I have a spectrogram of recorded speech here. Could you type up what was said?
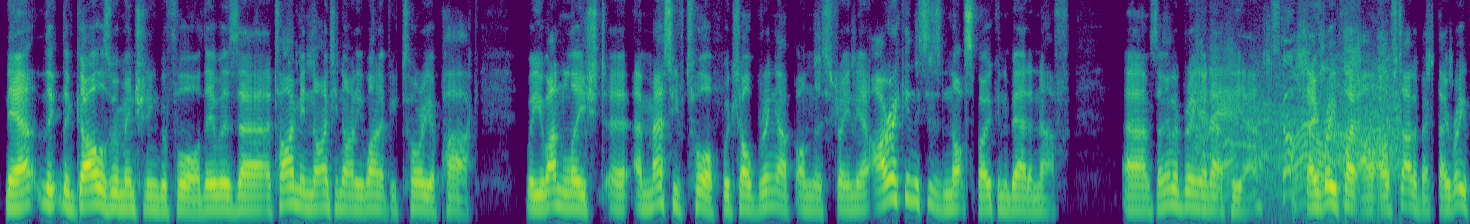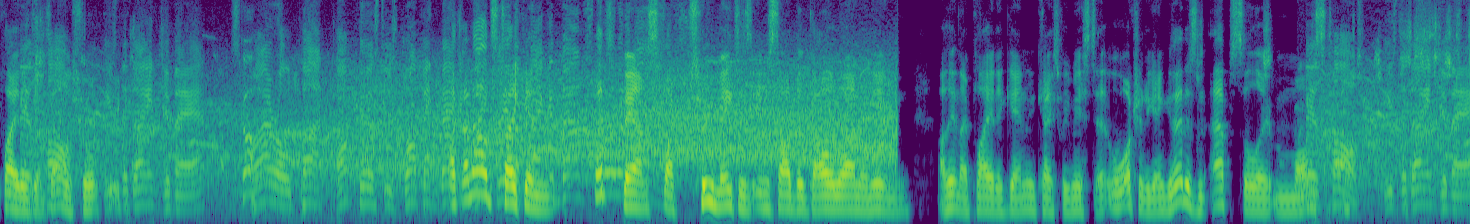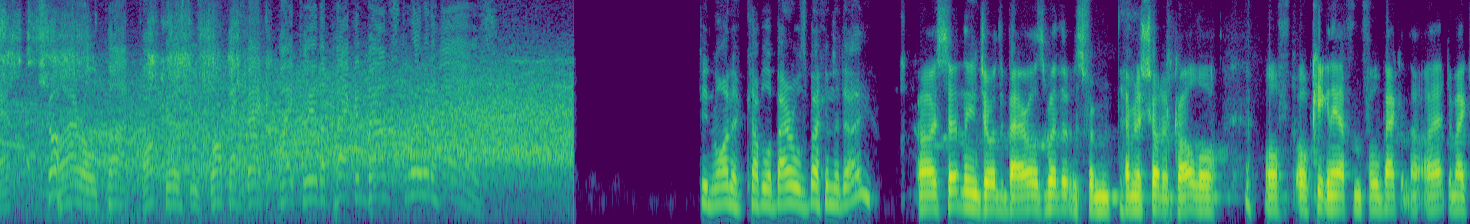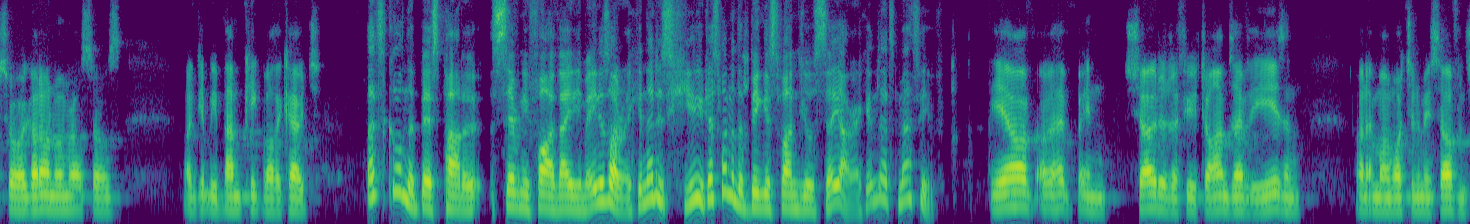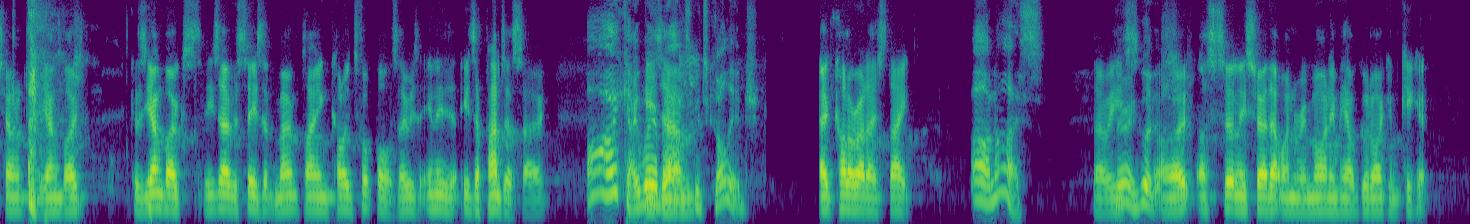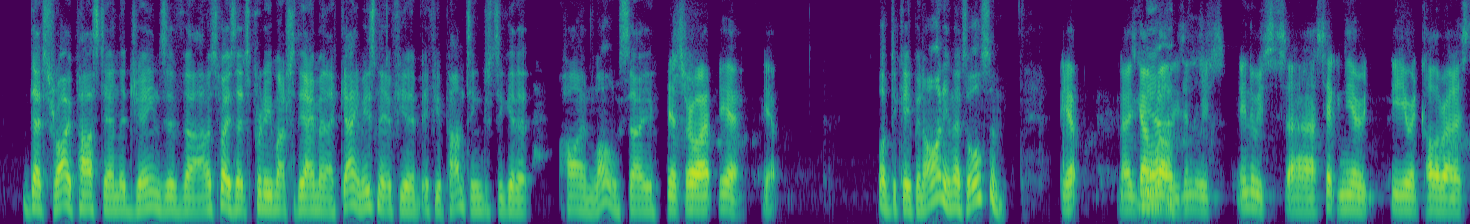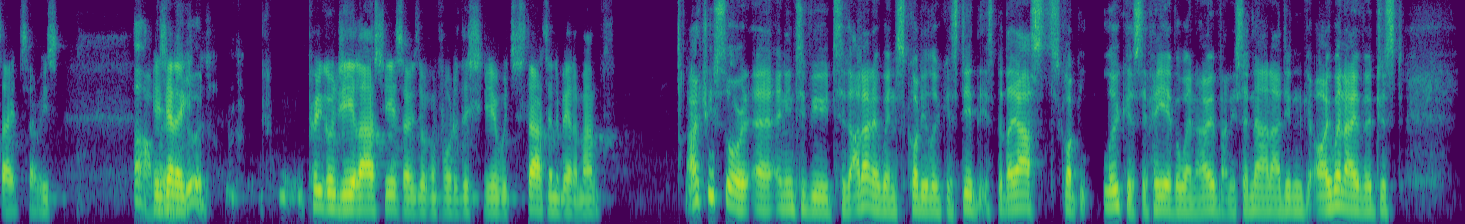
Now, the, the goals we're mentioning before, there was a, a time in 1991 at Victoria Park where you unleashed a, a, massive torp, which I'll bring up on the screen now. I reckon this is not spoken about enough. Um, so I'm going to bring it up here. They replay. I'll, I'll start it back. They replayed it again. It's only short. He's the danger man. Spiral punt. Honkhurst is dropping back. Like I know it's taken. That's bounced like two meters inside the goal line and in. I think they play it again in case we missed it. We'll watch it again because that is an absolute monster. He's the danger man. Spiral punt. Honkhurst is dropping back. It may clear the pack and bounce through. It has. Didn't mind a couple of barrels back in the day. I certainly enjoyed the barrels, whether it was from having a shot at goal or, or, or kicking out from fullback. I had to make sure I got on them, or else I was, I'd get me bum kicked by the coach. That's gone the best part of 75, 80 metres, I reckon. That is huge. That's one of the biggest ones you'll see, I reckon. That's massive. Yeah, I've, I have been showed it a few times over the years, and I don't mind watching it myself and showing it to the young bloke because the young bloke's he's overseas at the moment playing college football, so he's he's a punter. So, oh, okay, whereabouts? Um, Which college? At Colorado State. Oh, nice. So he's very good. I, I certainly show that one and remind him how good I can kick it. That's right. Pass down the genes of. Uh, I suppose that's pretty much the aim of that game, isn't it? If you if you're punting, just to get it high and long. So that's right. Yeah. Yep. Love to keep an eye on him. That's awesome. Yep. No, he's going well. He's into his into his uh, second year year at Colorado State, so he's oh, he's had a good. pretty good year last year. So he's looking forward to this year, which starts in about a month. I actually saw uh, an interview to I don't know when Scotty Lucas did this, but they asked Scott Lucas if he ever went over, and he said, "No, no, I didn't. I went over just."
